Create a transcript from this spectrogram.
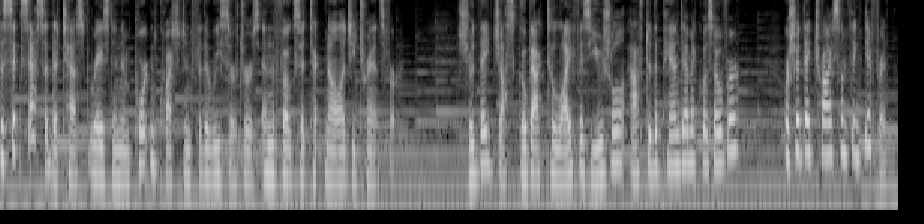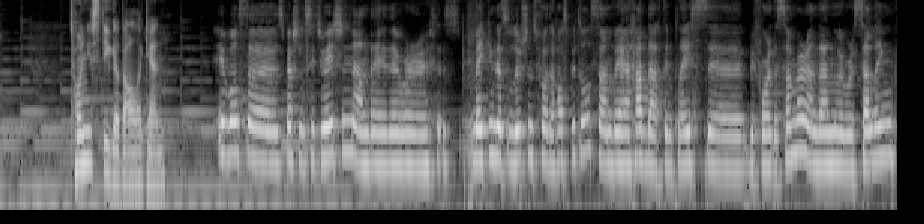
The success of the test raised an important question for the researchers and the folks at Technology Transfer. Should they just go back to life as usual after the pandemic was over? Or should they try something different? Tonje Steigedal again. It was a special situation, and they, they were making the solutions for the hospitals, and we had that in place uh, before the summer, and then we were selling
